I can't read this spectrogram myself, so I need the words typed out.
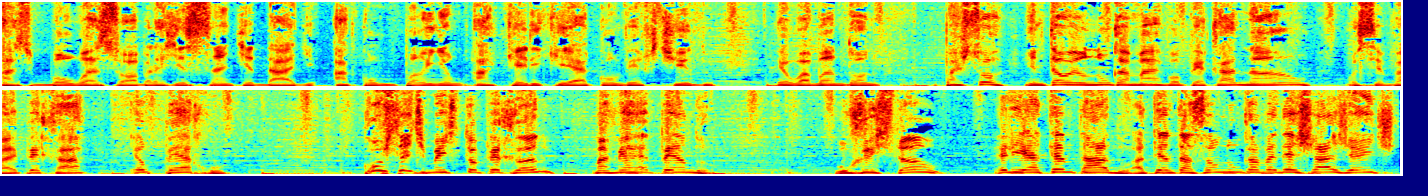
As boas obras de santidade acompanham aquele que é convertido. Eu abandono. Pastor, então eu nunca mais vou pecar? Não, você vai pecar. Eu peco. Constantemente estou pecando, mas me arrependo. O cristão, ele é tentado. A tentação nunca vai deixar a gente.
